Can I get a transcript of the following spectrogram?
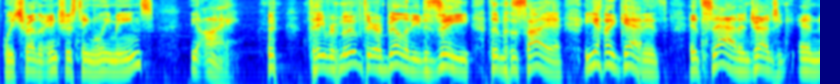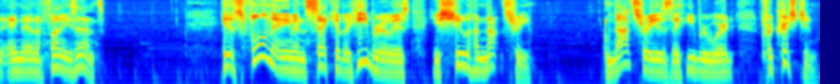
which rather interestingly means the eye. they removed their ability to see the Messiah. Yet again, it's it's sad and tragic and, and in a funny sense. His full name in secular Hebrew is Yeshua Hanatsri. Natsri is the Hebrew word for Christian.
